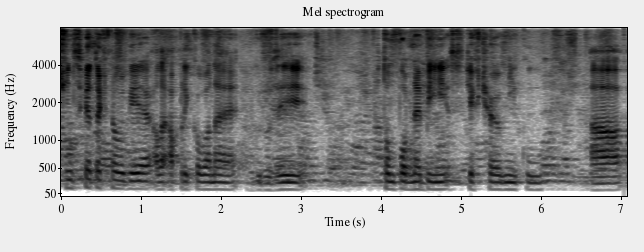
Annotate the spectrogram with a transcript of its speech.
čínské technologie, ale aplikované v Gruzii v tom podnebí z těch čajovníků a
